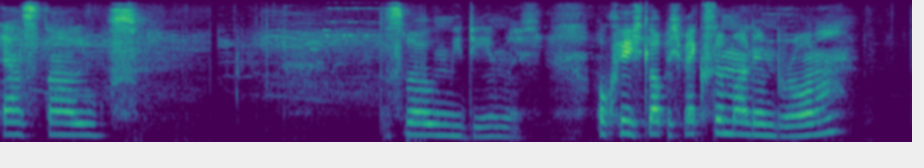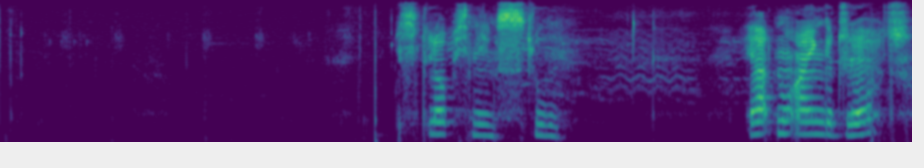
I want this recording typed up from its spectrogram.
Erster Los. Das war irgendwie dämlich. Okay, ich glaube, ich wechsle mal den Brawler. Ich glaube, ich nehme Stu. Er hat nur einen gejagt.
